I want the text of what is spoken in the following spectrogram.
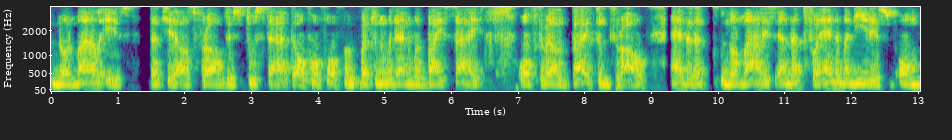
normaal is dat je als vrouw dus toestaat, of, of, of wat we noemen daar noemen by side, oftewel buitenvrouw, en dat het normaal is en dat voor hen een manier is om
